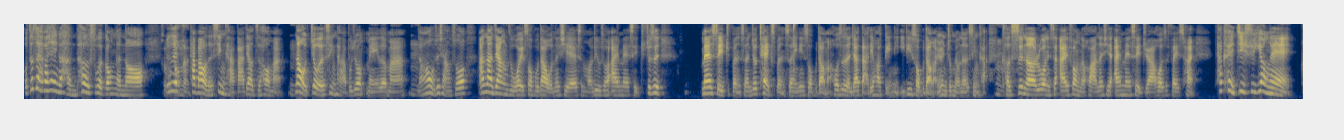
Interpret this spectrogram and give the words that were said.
我这次还发现一个很特殊的功能哦，就是他把我的 SIM 卡拔掉之后嘛，嗯、那我旧的 SIM 卡不就没了吗？嗯、然后我就想说啊，那这样子我也收不到我那些什么，例如说 iMessage，就是。Message 本身就 text 本身一定收不到嘛，或者是人家打电话给你一定收不到嘛，因为你就没有那个 SIM 卡。嗯、可是呢，如果你是 iPhone 的话，那些 iMessage 啊，或者是 FaceTime，它可以继续用诶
